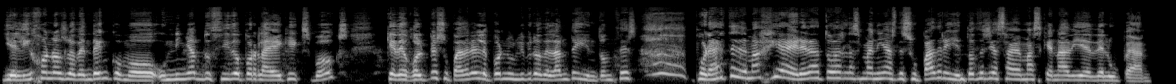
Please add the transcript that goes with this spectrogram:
y el hijo nos lo venden como un niño abducido por la Xbox, que de golpe su padre le pone un libro delante y entonces, ¡ah! por arte de magia, hereda todas las manías de su padre y entonces ya sabe más que nadie de Lupean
